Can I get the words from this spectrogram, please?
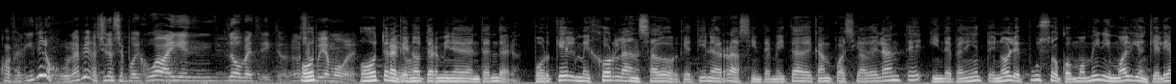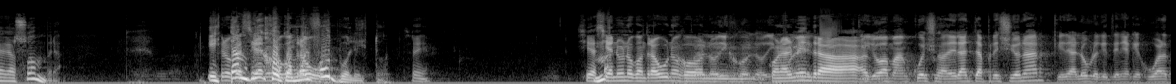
Juan Quintero jugó una pierna, si no se podía, jugaba ahí en dos metritos, no se podía mover. Otra que no terminé de entender. ¿Por qué el mejor lanzador que tiene Racing de mitad de campo hacia adelante, Independiente, no le puso como mínimo a alguien que le haga sombra? Es Creo tan hacían viejo uno como el contra uno. fútbol esto. Sí. Sí, hacían uno contra uno No, con, lo dijo- lo dijo con él. Almendra. Tiró a Mancuello adelante a presionar, que era el hombre que tenía que jugar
